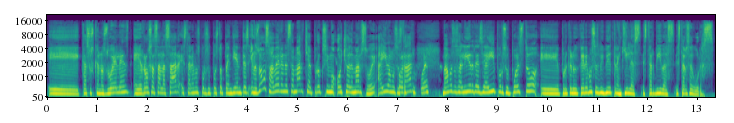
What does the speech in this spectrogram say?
Eh, casos que nos duelen. Eh, Rosa Salazar, estaremos por supuesto pendientes y nos vamos a ver en esa marcha el próximo 8 de marzo. ¿eh? Ahí vamos a estar. Vamos a salir desde ahí, por supuesto, eh, porque lo que queremos es vivir tranquilas, estar vivas, estar seguras.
